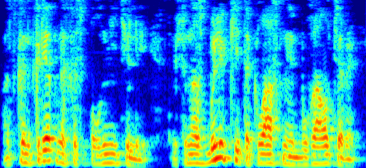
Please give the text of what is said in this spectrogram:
от конкретных исполнителей. То есть у нас были какие-то классные бухгалтеры,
